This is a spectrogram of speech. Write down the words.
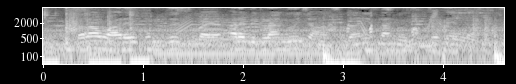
Assalamu alaikum. This is by Arabic language and Sudanese language.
